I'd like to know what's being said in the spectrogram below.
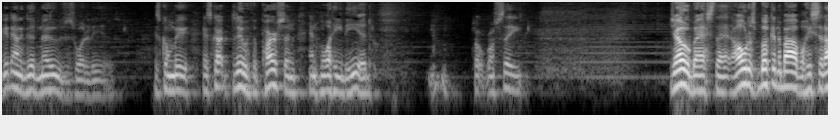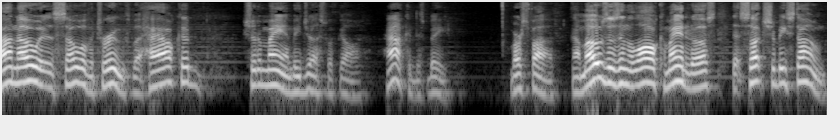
Getting down to good news is what it is. It's going to be. It's got to do with the person and what he did. That's what we're going to see. Job asked that oldest book in the Bible. He said, "I know it is so of a truth, but how could should a man be just with God? How could this be?" Verse five. Now Moses in the law commanded us that such should be stoned.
